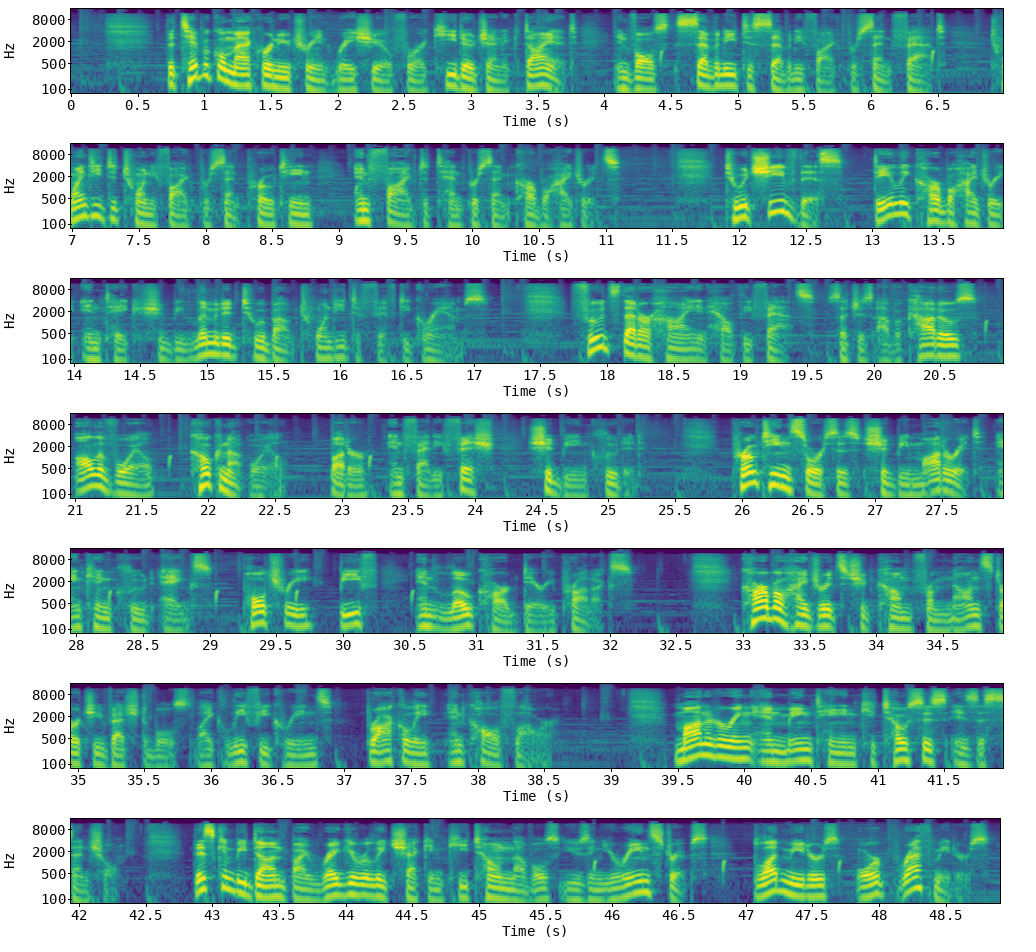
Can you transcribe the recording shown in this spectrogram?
The typical macronutrient ratio for a ketogenic diet involves 70 to 75% fat, 20 to 25% protein, and 5 to 10% carbohydrates. To achieve this, daily carbohydrate intake should be limited to about 20 to 50 grams. Foods that are high in healthy fats, such as avocados, olive oil, coconut oil, butter, and fatty fish, should be included. Protein sources should be moderate and can include eggs, poultry, beef, and low carb dairy products. Carbohydrates should come from non starchy vegetables like leafy greens, broccoli, and cauliflower. Monitoring and maintaining ketosis is essential. This can be done by regularly checking ketone levels using urine strips, blood meters, or breath meters.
